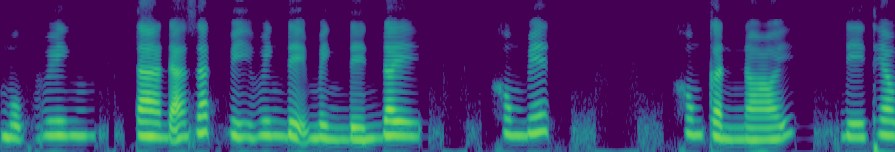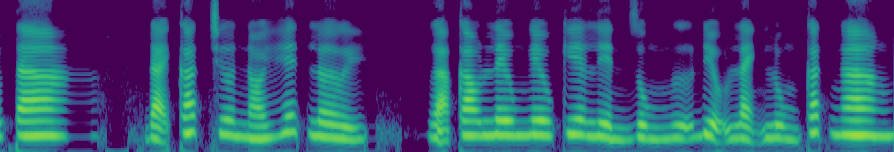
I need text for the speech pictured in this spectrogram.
Mục huynh, ta đã dắt vị huynh đệ mình đến đây. Không biết, không cần nói, đi theo ta. Đại Cát chưa nói hết lời, gã cao lêu nghêu kia liền dùng ngữ điệu lạnh lùng cắt ngang.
